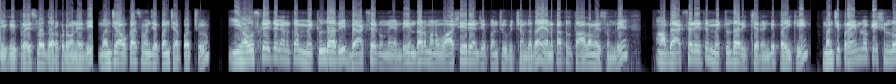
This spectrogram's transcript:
మీకు ఈ ప్రైస్లో దొరకడం అనేది మంచి అవకాశం అని చెప్పని చెప్పొచ్చు. ఈ హౌస్కి అయితే కనుక మెట్ల దారి బ్యాక్ సైడ్ ఉన్నాయండి. ఇందాక మనం వాష్ ఏరియా అని చెప్పని చూపించాం కదా వెనకాతల తాళం వేసి ఉంది ఆ బ్యాక్ సైడ్ అయితే మెట్ల దారి ఇచ్చారండి పైకి. మంచి ప్రైమ్ లొకేషన్లో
